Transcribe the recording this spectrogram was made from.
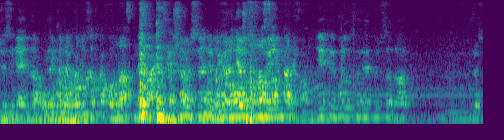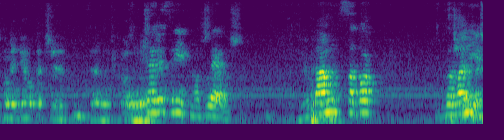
Чи сидять там? Діти не ходять в бо у нас немає Якщо ми сьогодні Ну, Юридично у нас садка проголосуємо, немає. діти будуть ходити в садок вже з понеділка чи просто. Через рік, можливо. Там садок взагалі.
